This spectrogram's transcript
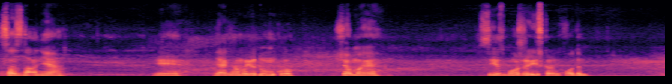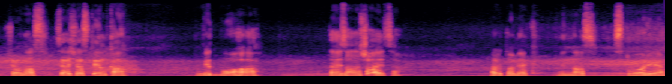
создання і, як на мою думку, що ми всі з Божою іскрою ходимо. Що в нас ця частинка від Бога та й залишається. Перед тим як Він нас створює.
